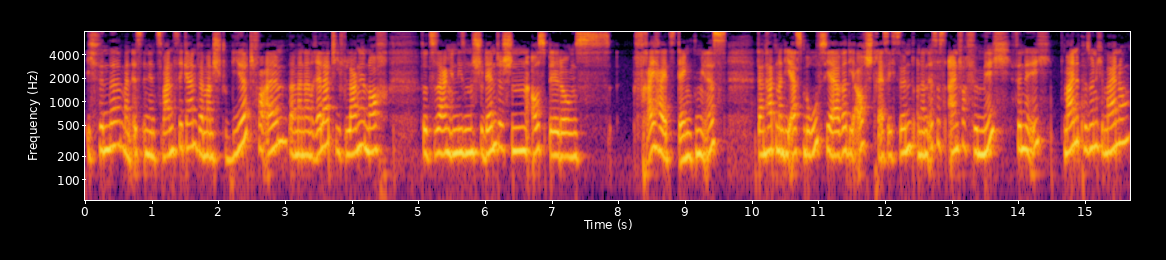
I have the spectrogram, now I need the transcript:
ich finde, man ist in den Zwanzigern, wenn man studiert vor allem, weil man dann relativ lange noch sozusagen in diesem studentischen Ausbildungsfreiheitsdenken ist, dann hat man die ersten Berufsjahre, die auch stressig sind. Und dann ist es einfach für mich, finde ich, meine persönliche Meinung,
